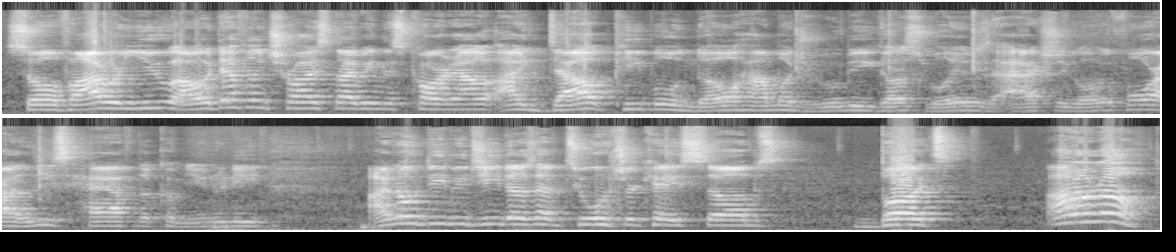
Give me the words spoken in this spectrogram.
So if I were you, I would definitely try sniping this card out. I doubt people know how much Ruby Gus Williams is actually going for. At least half the community. I know DBG does have 200k subs, but I don't know.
